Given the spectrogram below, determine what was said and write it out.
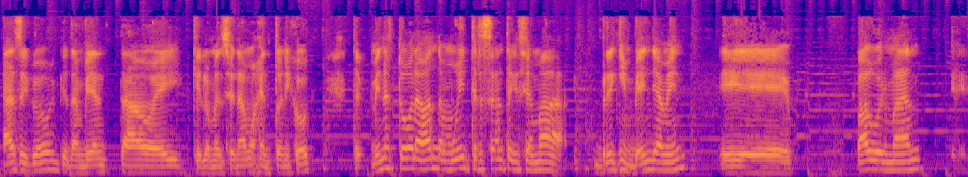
clásico, que también está ahí, que lo mencionamos en Tony Hawk. También estuvo una banda muy interesante que se llama Breaking Benjamin, eh, Powerman, eh,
